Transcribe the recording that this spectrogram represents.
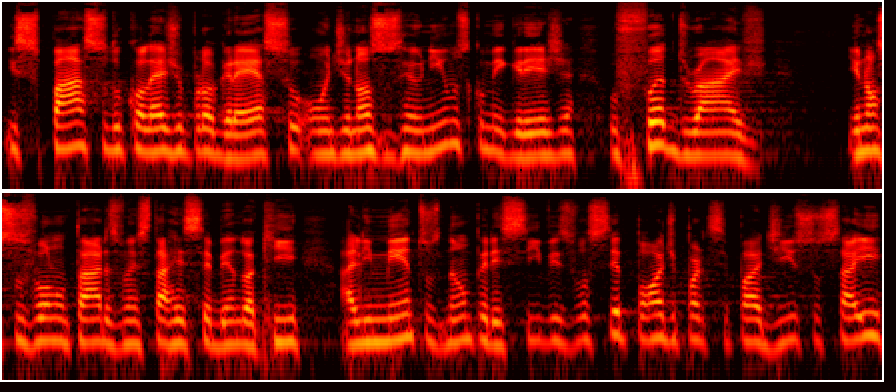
espaço do Colégio Progresso, onde nós nos reunimos como igreja, o Food Drive e nossos voluntários vão estar recebendo aqui alimentos não perecíveis. Você pode participar disso, sair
